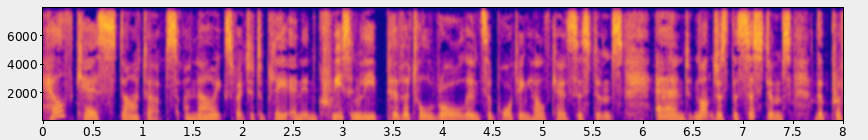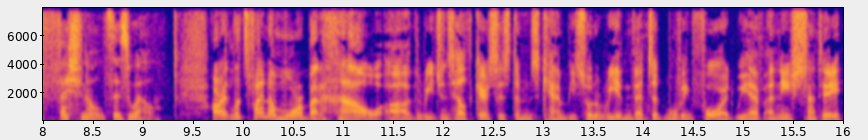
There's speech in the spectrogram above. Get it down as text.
healthcare startups are now expected to play an increasingly pivotal role in supporting healthcare systems. And not just the systems, the professionals as well. All right, let's find out more about how uh, the region's healthcare systems can be sort of reinvented moving forward. We have Aneesh Sathe,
